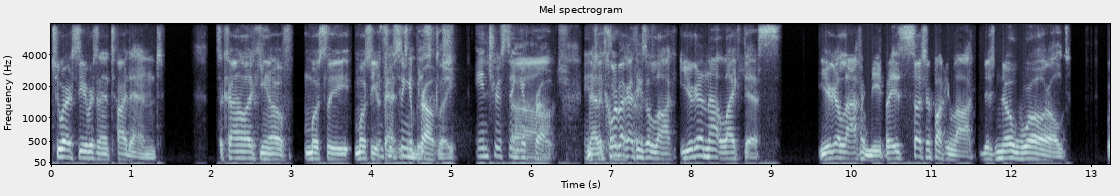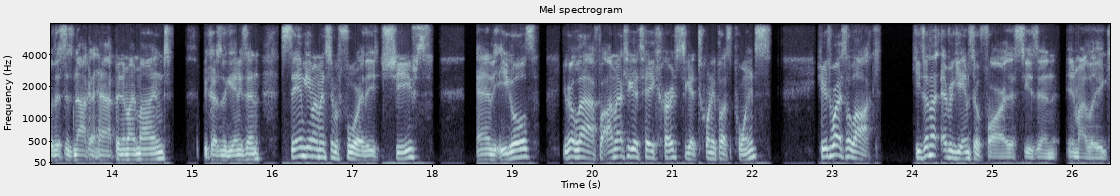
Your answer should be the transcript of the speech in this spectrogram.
two receivers, and a tight end. So kind of like you know, mostly mostly your fantasy approach. basically. Interesting uh, approach. Interesting now the quarterback approach. I think is a lock. You're gonna not like this. You're gonna laugh at me, but it's such a fucking lock. There's no world where this is not gonna happen in my mind because of the game he's in. Same game I mentioned before, the Chiefs and the Eagles. You're gonna laugh, but I'm actually gonna take Hurts to get 20 plus points. Here's why it's a lock. He's done that every game so far this season in my league.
